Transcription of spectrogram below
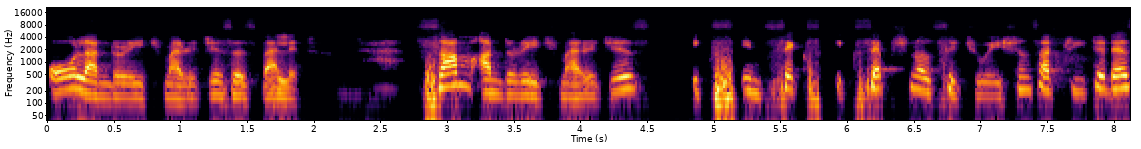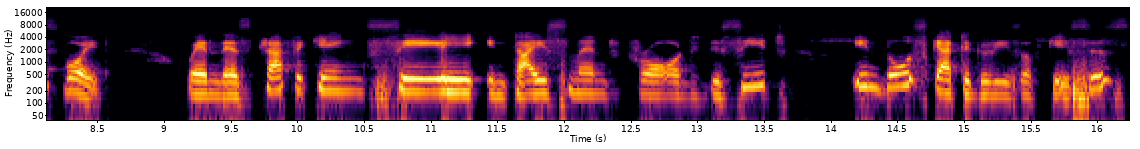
all underage marriages as valid. Some underage marriages, in sex exceptional situations, are treated as void when there's trafficking, sale, enticement, fraud, deceit, in those categories of cases,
